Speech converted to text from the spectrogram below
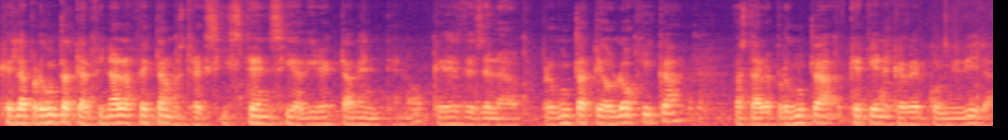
que es la pregunta que al final afecta a nuestra existencia directamente, ¿no? que es desde la pregunta teológica hasta la pregunta ¿qué tiene que ver con mi vida?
